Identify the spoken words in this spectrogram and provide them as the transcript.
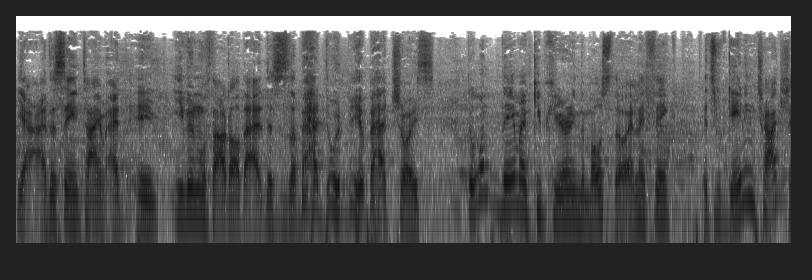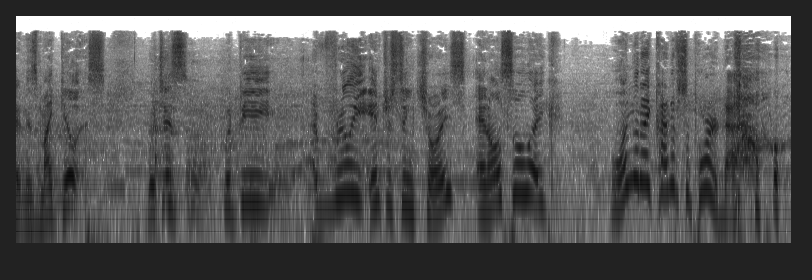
Yeah. At the same time, eh, even without all that, this is a bad would be a bad choice. The one name I keep hearing the most, though, and I think it's gaining traction, is Mike Gillis, which is would be a really interesting choice, and also like one that I kind of support now.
